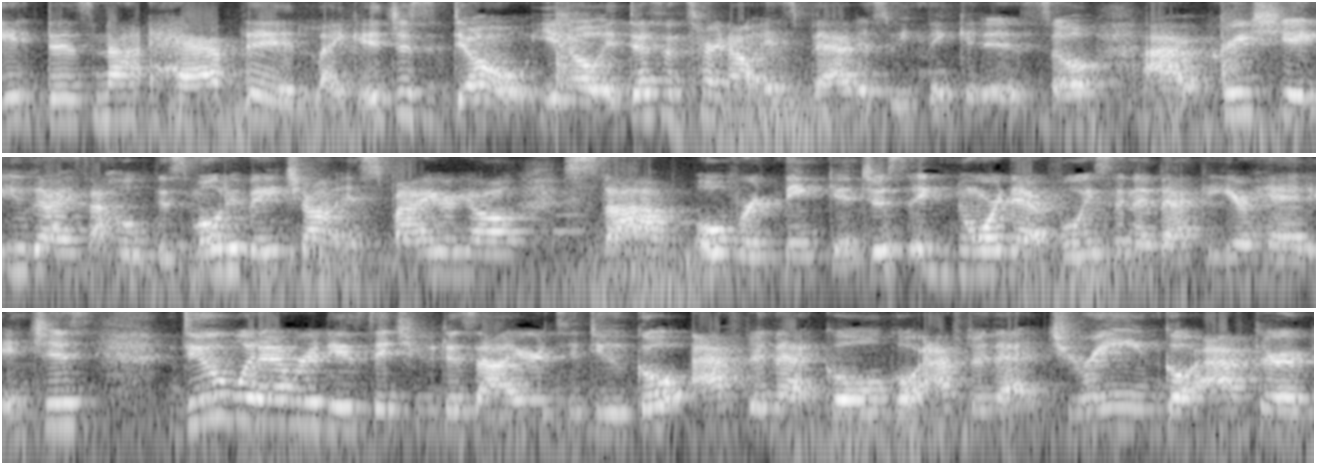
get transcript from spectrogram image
it does not happen. Like it just don't you know? It doesn't turn out as bad as we think it is. So i appreciate you guys. I hope this motivates y'all inspire y'all. Stop overthinking. Just ignore that voice in the back of your head and just do whatever it is that you desire to do. Go after that goal. Go after that dream. Go after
